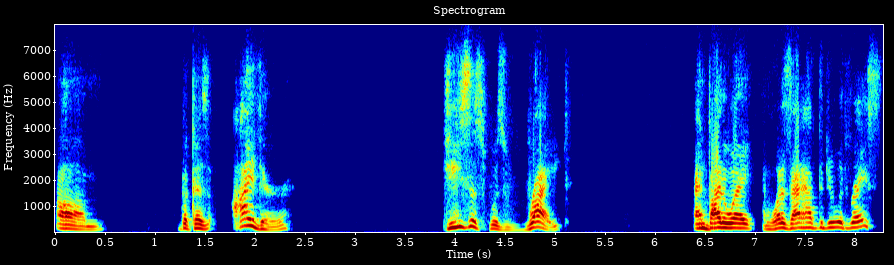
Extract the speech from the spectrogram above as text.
um because either Jesus was right, and by the way, and what does that have to do with race?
